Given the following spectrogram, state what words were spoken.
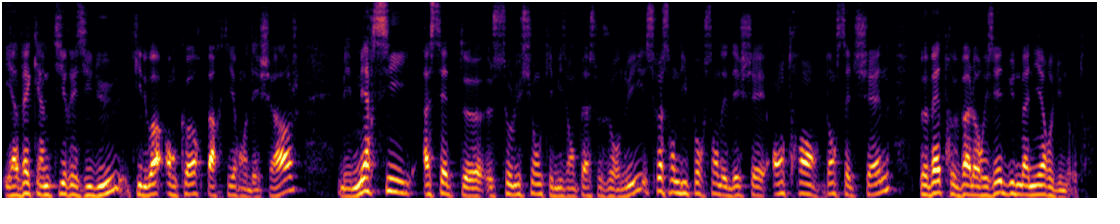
et avec un petit résidu qui doit encore partir en décharge. Mais merci à cette euh, solution qui est mise en place aujourd'hui, 70% des déchets entrant dans cette chaîne peuvent être valorisés d'une manière ou d'une autre.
